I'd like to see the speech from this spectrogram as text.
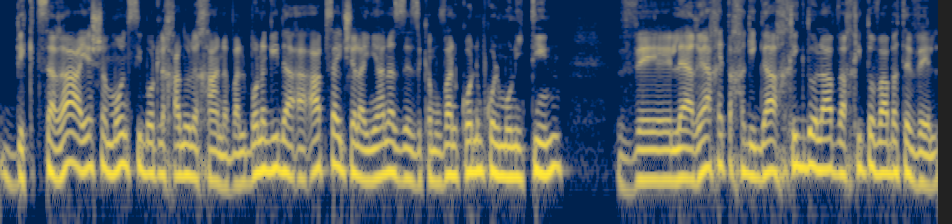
בקצרה, יש המון סיבות לכאן ולכאן, אבל בוא נגיד, האפסייד של העניין הזה זה כמובן קודם כל מוניטין. ולארח את החגיגה הכי גדולה והכי טובה בתבל,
